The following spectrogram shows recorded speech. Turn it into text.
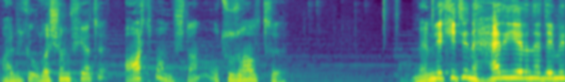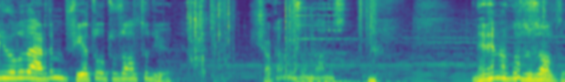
Halbuki ulaşım fiyatı artmamış lan 36. Memleketin her yerine demiryolu verdim fiyatı 36 diyor. Şaka mısın lan? ne demek 36?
